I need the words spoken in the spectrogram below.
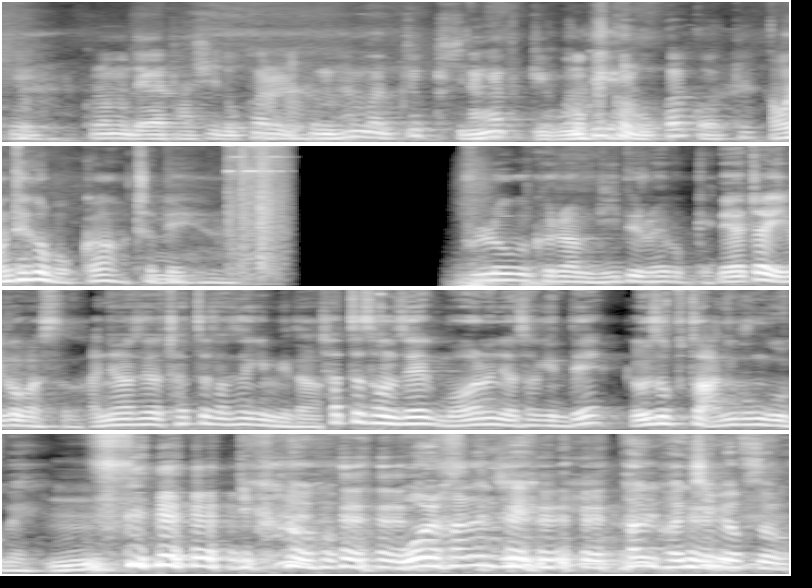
오케이 그러면 내가 다시 녹화를 그럼 한번 쭉 진행해 볼게요. 원테이크를 못갈 것 같아. 원택을 못 가? 어차피 블로그 글을 한번 리뷰를 해볼게 내가 쫙 읽어봤어 안녕하세요 차트 선생입니다 차트 선생 뭐 하는 녀석인데 여기서부터 안 궁금해 음. 네가 뭘 하는지 난 관심이 없어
